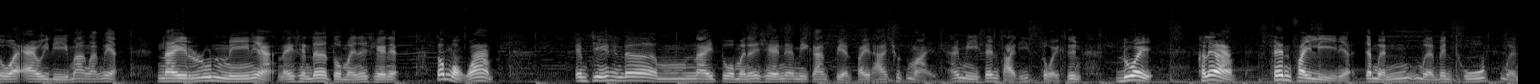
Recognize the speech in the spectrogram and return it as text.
ตัว LED มากนักเนี่ยในรุ่นนี้เนี่ยใน Extender ตัว Minor Change เนี่ยต้องบอกว่า MG Extender ในตัว Minor Change เนี่ยมีการเปลี่ยนไฟท้ายชุดใหม่ ให้มีเส้นสายที่สวยขึ้น ด้วยเขาเรียกเส้นไฟหลีเนี่ยจะเหมือนเหมือนเป็นทูบเหมือน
